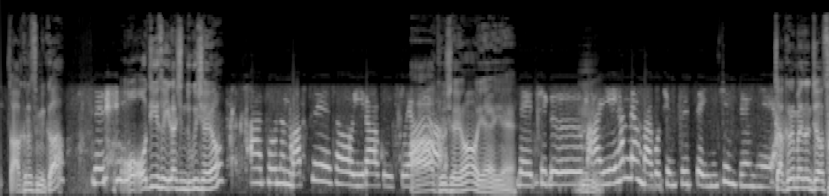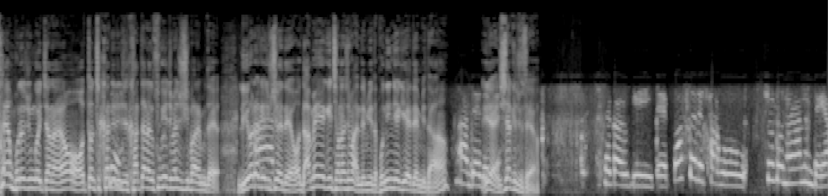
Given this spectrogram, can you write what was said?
아, 그렇습니까? 네, 네. 어, 어디에서 일하신 누구셔요? 아, 저는 마트에서 일하고 있고요. 아, 그러셔요? 예, 예. 네, 지금 음. 아이 한 명 나고 지금 둘째 임신 중이에요. 자, 그러면은 저 사연 보내준 거 있잖아요. 어떤 착한 네. 일인지 간단하게 소개 좀 해주시기 바랍니다. 리얼하게 아. 해주셔야 돼요. 남의 얘기 전하시면 안 됩니다. 본인 얘기 해야 됩니다. 아, 네, 네. 예, 시작해 주세요. 제가 여기 이제 버스를 타고 출근을 하는데요.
